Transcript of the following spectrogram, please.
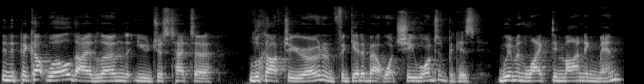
in the pickup world, I had learned that you just had to look after your own and forget about what she wanted because women like demanding men.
